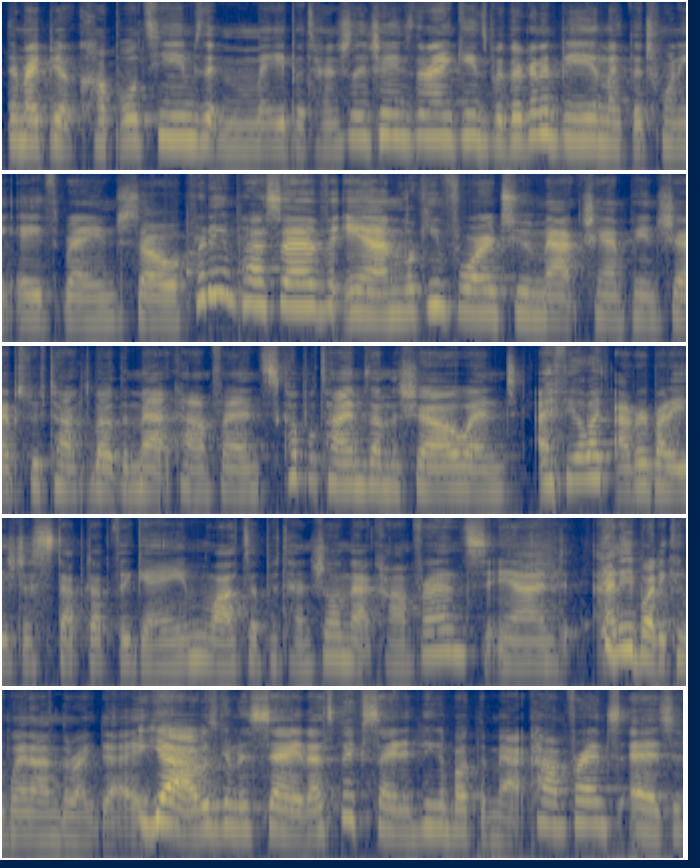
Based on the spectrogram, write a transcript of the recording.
there might be a couple teams that may potentially change the rankings, but they're going to be in like the 28th range. So pretty impressive and looking forward to MAC championships. We've talked about the MAC conference a couple times on the show, and I feel like everybody's just stepped up the game. Lots of potential in that conference, and anybody could win on the right day. Yeah, I was going to say that's the exciting thing about the MAC conference is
